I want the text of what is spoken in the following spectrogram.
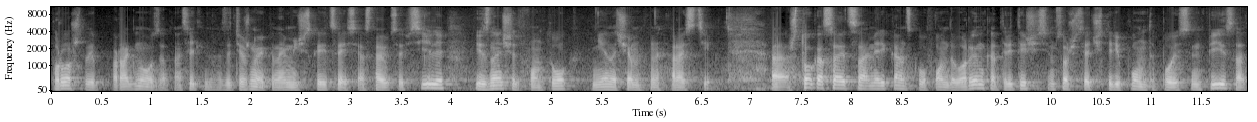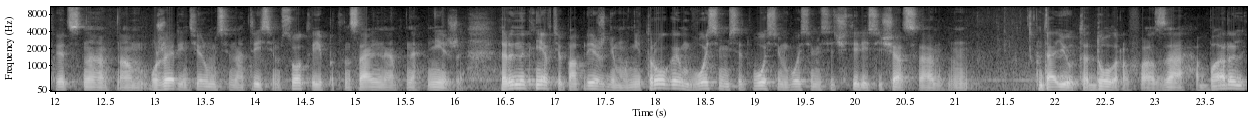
прошлые прогнозы относительно затяжной экономической рецессии остаются в силе, и значит фунту не на чем расти. Э, что касается американского фондового рынка, 3764 пункта по S&P, соответственно, уже ориентируемся на 3700 и потенциально ниже. Рынок нефти по-прежнему не трогаем, 88-84 сейчас э, дают долларов а, за баррель.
